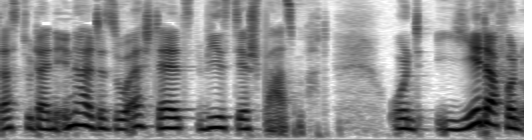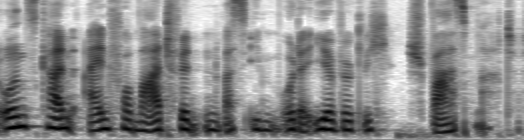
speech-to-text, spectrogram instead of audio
dass du deine Inhalte so erstellst, wie es dir Spaß macht. Und jeder von uns kann ein Format finden, was ihm oder ihr wirklich Spaß macht.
